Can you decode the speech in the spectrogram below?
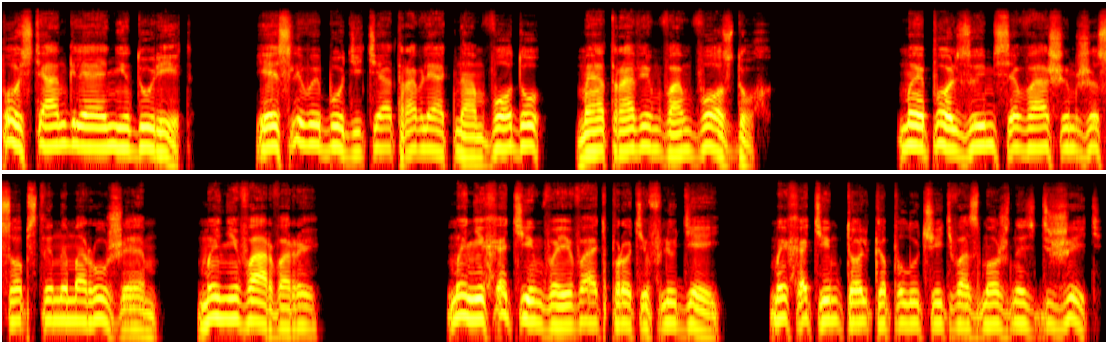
пусть Англия не дурит. Если вы будете отравлять нам воду, мы отравим вам воздух. Мы пользуемся вашим же собственным оружием. Мы не варвары. Мы не хотим воевать против людей. Мы хотим только получить возможность жить.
